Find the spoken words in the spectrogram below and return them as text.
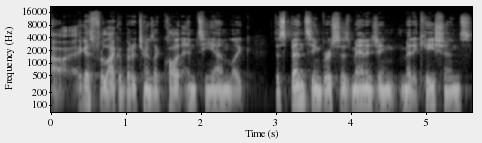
uh, I guess for lack of better terms, like call it MTM, like dispensing versus managing medications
